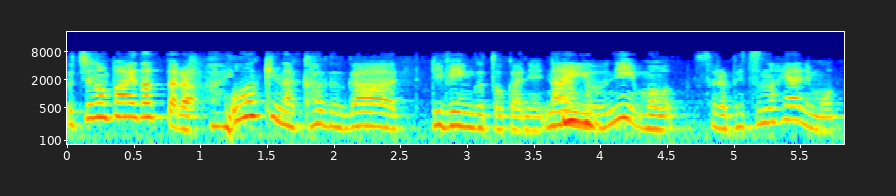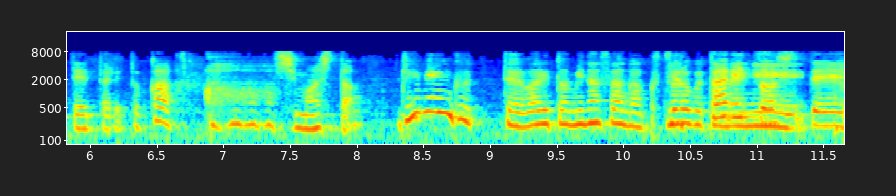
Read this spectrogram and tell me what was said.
うちの場合だったら、はい、大きな家具がリビングとかにないように、うん、もうそれは別の部屋に持って行ったりとかしました。リビングって割と皆さんがくつろぐためにゆったりとしてい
